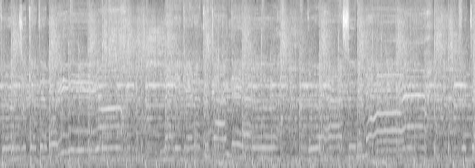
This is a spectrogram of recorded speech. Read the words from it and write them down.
踏んづけてもいいよ。何気なく噛んでやる。ウエハースになれ。不適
